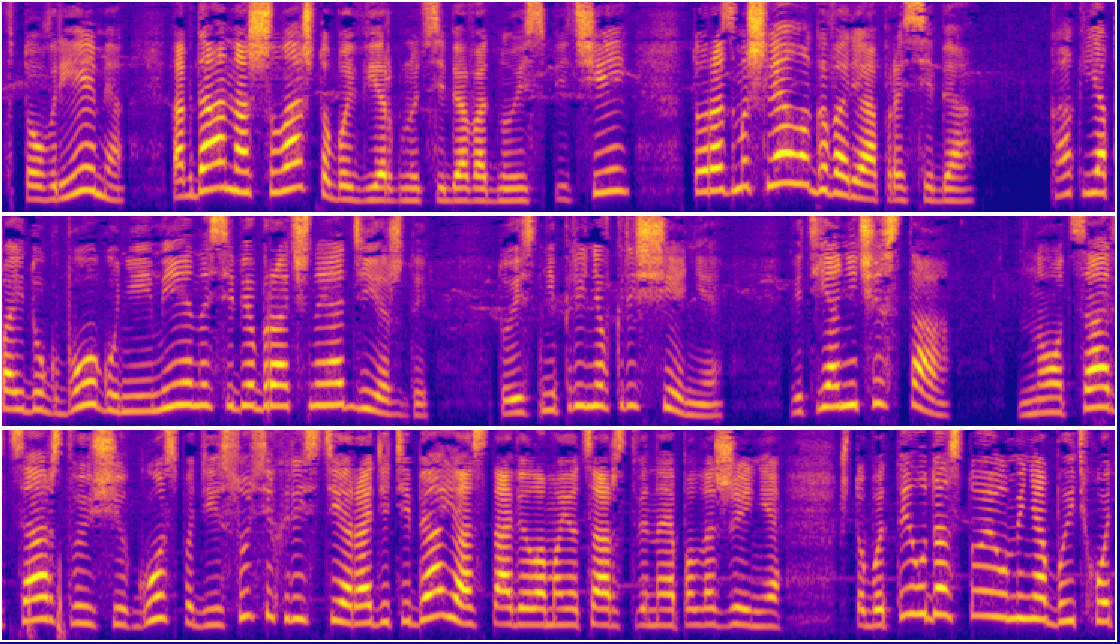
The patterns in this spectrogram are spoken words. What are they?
В то время, когда она шла, чтобы вергнуть себя в одну из печей, то размышляла, говоря про себя, «Как я пойду к Богу, не имея на себе брачной одежды, то есть не приняв крещение, ведь я нечиста. Но, Царь царствующих, Господи Иисусе Христе, ради Тебя я оставила мое царственное положение, чтобы Ты удостоил меня быть хоть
